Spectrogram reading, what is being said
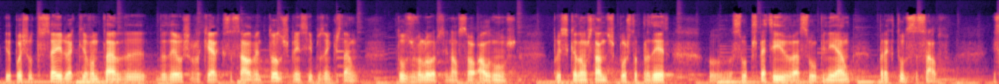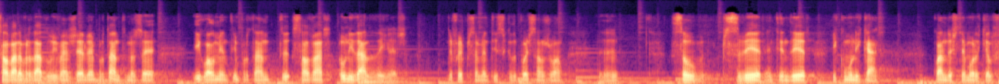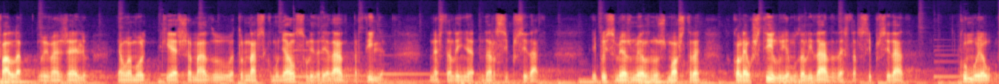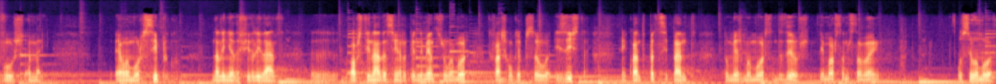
E depois o terceiro é que a vontade de Deus requer que se salvem todos os princípios em questão, todos os valores e não só alguns. Por isso cada um está disposto a perder a sua perspectiva, a sua opinião, para que tudo se salve. E salvar a verdade do Evangelho é importante, mas é igualmente importante salvar a unidade da Igreja. E foi precisamente isso que depois São João eh, soube perceber, entender e comunicar. Quando este amor que ele fala no Evangelho é um amor que é chamado a tornar-se comunhão, solidariedade, partilha, nesta linha da reciprocidade. E por isso mesmo ele nos mostra qual é o estilo e a modalidade desta reciprocidade como eu vos amei. É um amor recíproco, na linha da fidelidade, eh, obstinada sem arrependimentos, um amor que faz com que a pessoa exista enquanto participante do mesmo amor de Deus. E mostra-nos também o seu amor.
